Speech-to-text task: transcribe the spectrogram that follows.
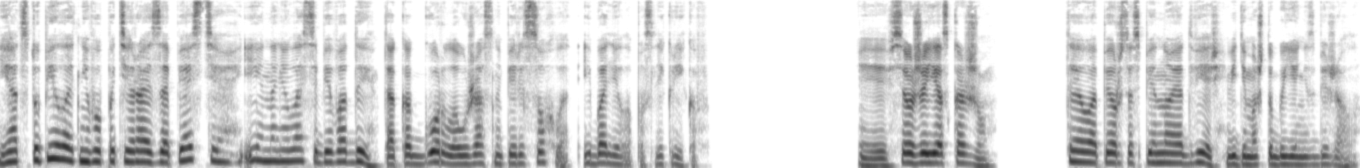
Я отступила от него, потирая запястье, и налила себе воды, так как горло ужасно пересохло и болело после криков. «И все же я скажу». Тео оперся спиной о дверь, видимо, чтобы я не сбежала.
